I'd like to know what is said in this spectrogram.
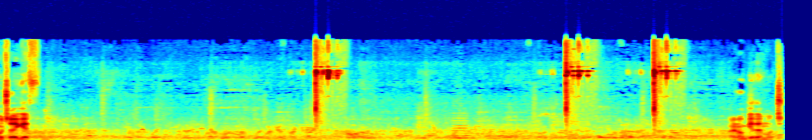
Much I get. I don't get that much.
